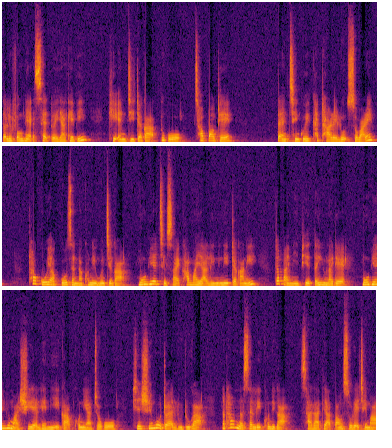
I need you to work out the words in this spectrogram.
တယ်လီဖုန်းနဲ့အဆက်အသွယ်ရခဲ့ပြီး KNG တပ်ကသူ့ကို6ပေါက်ထဲတန်ချင်ကွေးခတ်ထားတယ်လို့ဆိုပါတယ်။ 1992ခုနှစ်ဝန်းကျင်ကမိုးပြဲချင်ဆိုင်ခမရလေးနီနီတက်ကနေတက်ပိုင်မြေဖြစ်သိမ်းယူလိုက်တဲ့မိုးပြဲမြို့မှာရှိတဲ့လယ်မြေအက900ကျော်ကိုပြင်ရှင်းမှုအတွက်လူထုက2024ခုနှစ်ကစာရပြတောင်းဆိုတဲ့အချိန်မှာ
